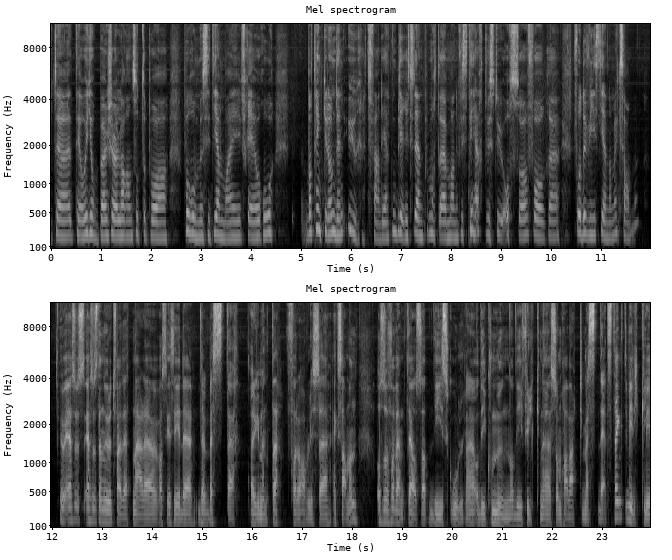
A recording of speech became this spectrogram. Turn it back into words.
til, til å jobbe. Sjøl har han sittet på, på, rommet sitt hjemme i fred og ro. Hva tenker du om den urettferdigheten? Blir ikke den på en måte manifestert hvis du også får, eh, får det vist gjennom eksamen? Jo, jeg syns den urettferdigheten er det, si, det, det beste argumentet for å avlyse eksamen. Og så forventer jeg også at de skolene og de kommunene og de fylkene som har vært mest nedstengt, virkelig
